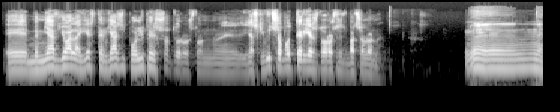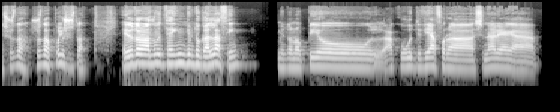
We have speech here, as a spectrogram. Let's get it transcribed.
ε, με μια-δυο αλλαγές ταιριάζει πολύ περισσότερο στον ε, Γιασκεβίτσιο από ότι ταιριάζει το ρόστερ στην Παρσελώνα. Ε, ναι, σωστά, σωστά, πολύ σωστά. Εδώ τώρα να δούμε τι θα γίνει και με τον Καλάθι, με τον οποίο ακούγονται διάφορα σενάρια για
